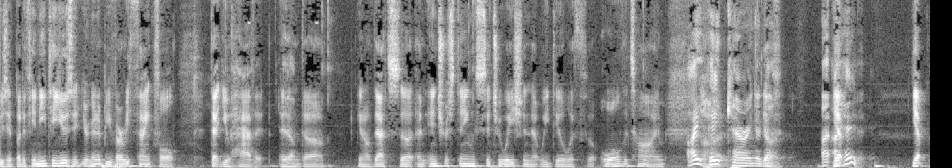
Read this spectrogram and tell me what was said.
use it. But if you need to use it, you're going to be very thankful that you have it. Yeah. And uh, you know that's uh, an interesting situation that we deal with uh, all the time. I hate carrying a gun. yes. I, I hate it. Yep.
